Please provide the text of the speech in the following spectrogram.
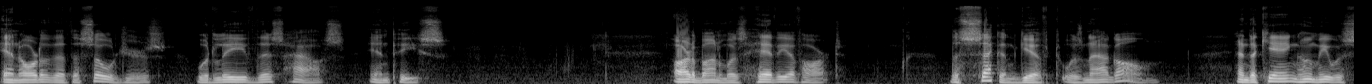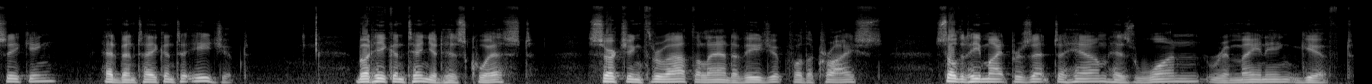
in order that the soldiers would leave this house in peace. Artaban was heavy of heart. The second gift was now gone, and the king whom he was seeking had been taken to Egypt. But he continued his quest, searching throughout the land of Egypt for the Christ, so that he might present to him his one remaining gift.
